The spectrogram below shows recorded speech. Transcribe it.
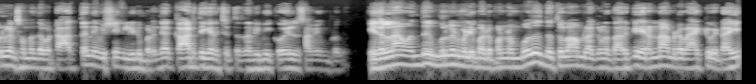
முருகன் சம்பந்தப்பட்ட அத்தனை விஷயங்கள் ஈடுபடுங்க. கார்த்திகை நட்சத்திர அனுப்பி கோயில் சாமி கும்பிடுங்க. இதெல்லாம் வந்து முருகன் வழிபாடு பண்ணும்போது இந்த துலாம் லக்னத்தாருக்கு இரண்டாம் இடம் ஆக்டிவேட் ஆகி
